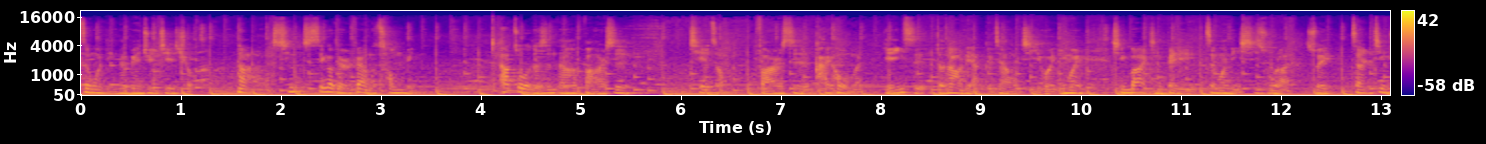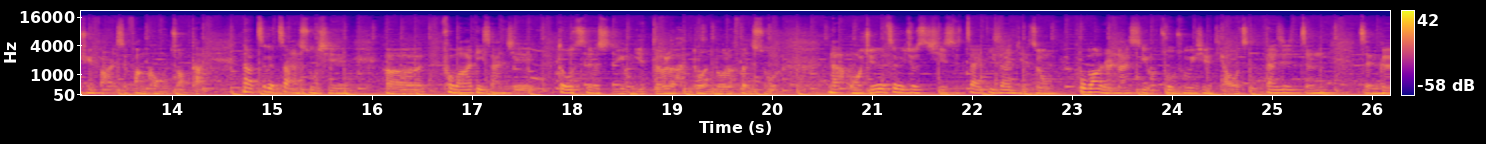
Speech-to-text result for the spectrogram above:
曾文鼎那边去接球。那辛辛特利非常的聪明，他做的是呢，反而是切走。反而是开后门，也因此得到两个这样的机会。因为辛巴已经被郑文鼎吸出来，所以在禁区反而是放空的状态。那这个战术其实，呃，富邦第三节多次的使用，也得了很多很多的分数。那我觉得这个就是，其实，在第三节中，富邦仍然是有做出一些调整，但是整整个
